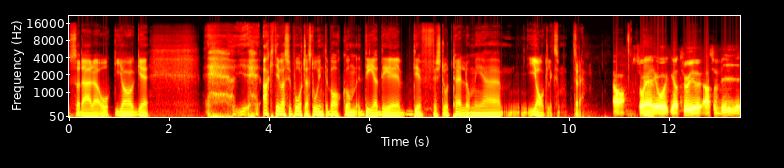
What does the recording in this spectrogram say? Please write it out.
sådär och jag eh, aktiva supportrar står inte bakom det, det, det förstår till och med jag liksom, sådär. Ja, så är det och jag tror ju, alltså vi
